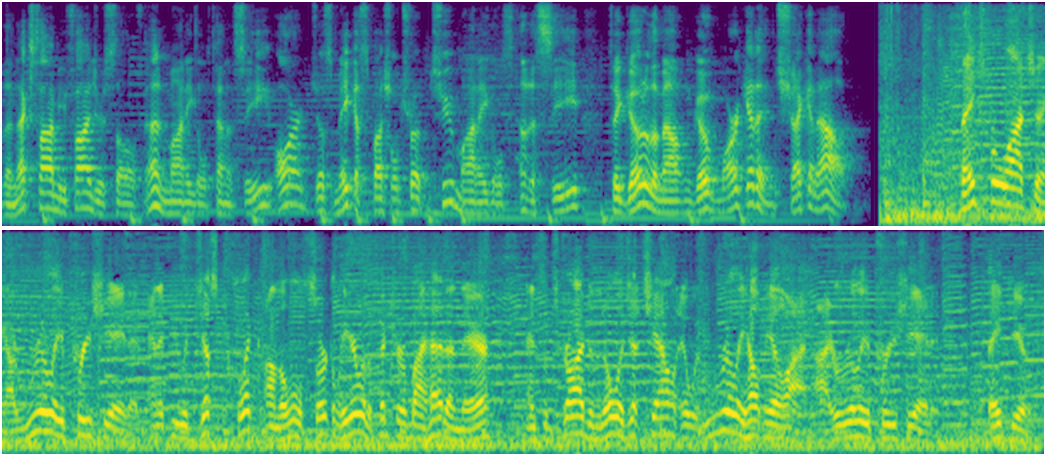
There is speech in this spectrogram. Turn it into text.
the next time you find yourself in Monteagle, Tennessee or just make a special trip to Monteagle, Tennessee to go to the mountain goat market and check it out Thanks for watching. I really appreciate it. And if you would just click on the little circle here with a picture of my head in there and subscribe to the NOLA Gent channel, it would really help me a lot. I really appreciate it. Thank you.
